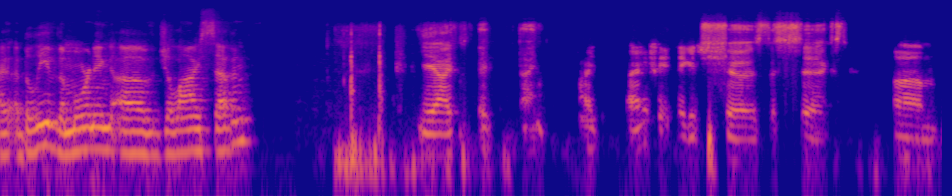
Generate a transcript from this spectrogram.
I, I believe the morning of July 7th? Yeah, I, I, I, I actually think it shows the 6th. Um,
